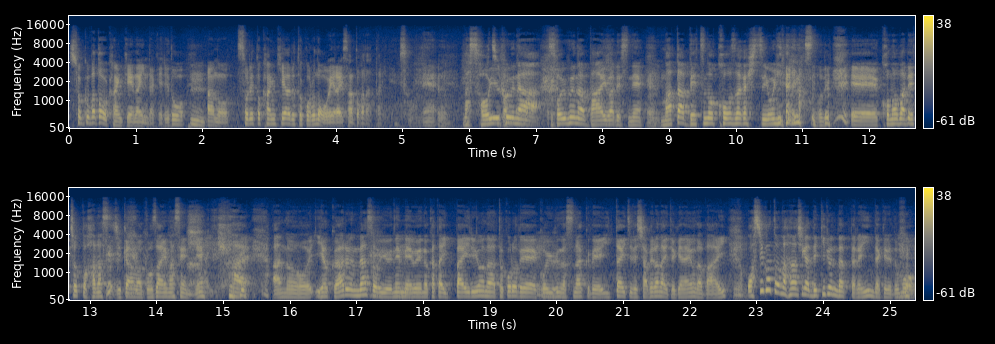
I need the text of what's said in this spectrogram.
職場とは関係ないんだけれど、うん。あのそれと関係あるところのお偉いさんとかだったりね。そうね、うん。まあ、そういうふうなそういうふうな場合はですね、うん。また別の講座が必要になりますので、えーこの場でちょっと話す時間はございませんね。はい、あのよくあるんだそういうね目上の方いっぱいいるようなところで、うん。こういうふうなスナックで1対1で喋らないといけないような場合、お仕事の話ができるんだったらいいんだけれども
